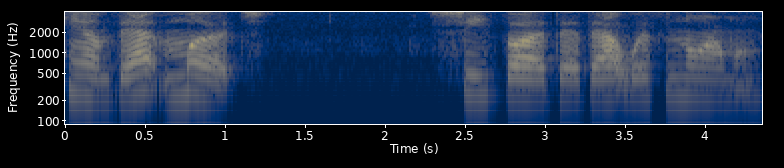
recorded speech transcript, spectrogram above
him that much? she thought that that was normal.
